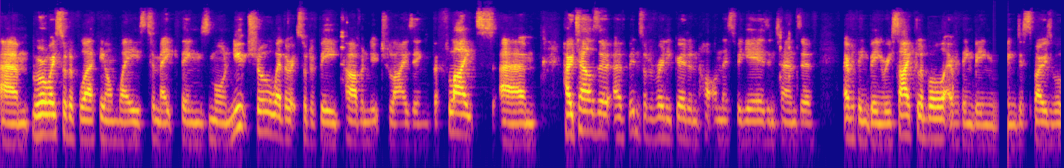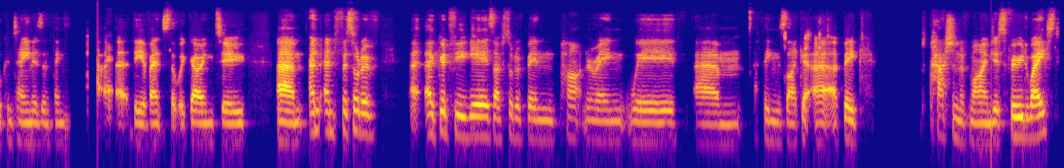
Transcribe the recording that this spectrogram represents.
Um, we're always sort of working on ways to make things more neutral, whether it's sort of be carbon neutralizing the flights. Um, hotels are, have been sort of really good and hot on this for years in terms of everything being recyclable, everything being, being disposable containers and things at the events that we're going to. Um, and and for sort of a good few years, I've sort of been partnering with um, things like a, a, big passion of mine is food waste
